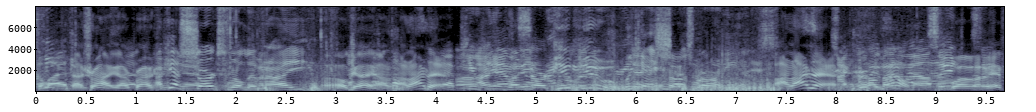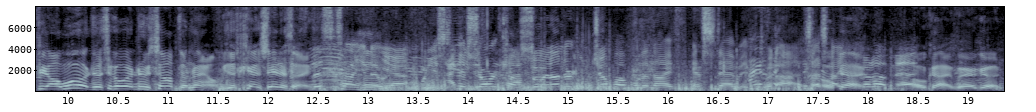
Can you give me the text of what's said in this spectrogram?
Goliath. That's right. You got to practice. I catch sharks for a living. I eat. Okay, I, I like Yeah, that. pew pew, buddy. Pew pew. We catch sharks with our hands. I like that. I Grip him out. mouth. Well, if y'all would, just go ahead and do something now. You just can't see anything. This is how you do it. Yeah. When you see I a can shark come swimming under, you jump off with a knife and stab it between the eyes. That's Okay. Shut up, Matt. Okay, very good.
